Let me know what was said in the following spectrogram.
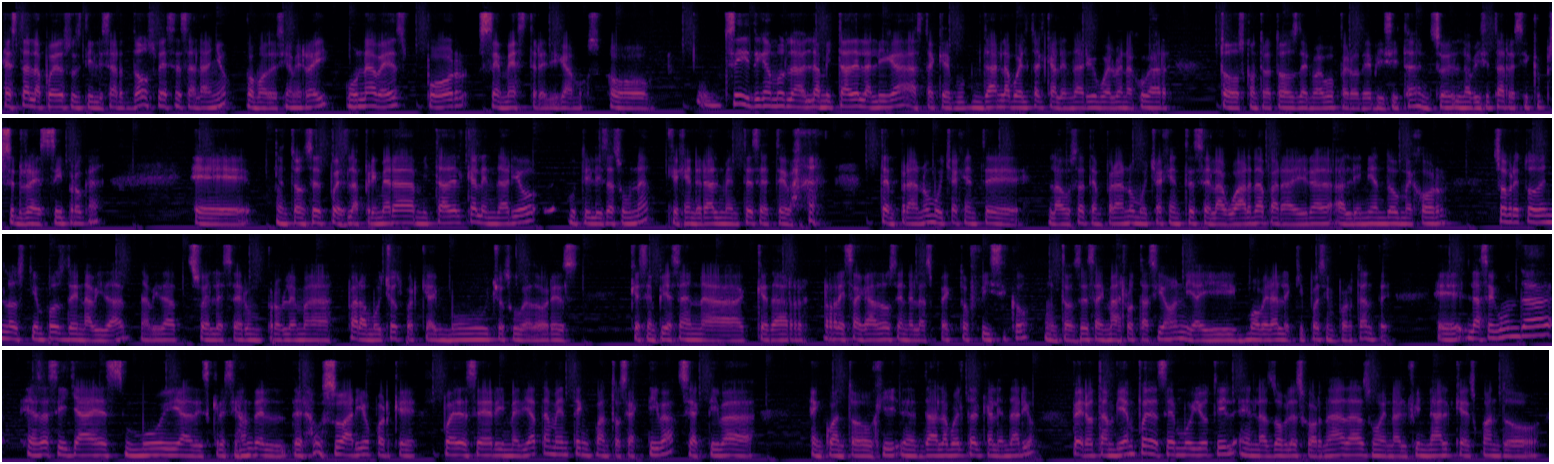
Esta la puedes utilizar dos veces al año, como decía mi rey, una vez por semestre, digamos, o sí, digamos la, la mitad de la liga hasta que dan la vuelta al calendario y vuelven a jugar todos contra todos de nuevo, pero de visita, la visita recíproca. Eh, entonces, pues la primera mitad del calendario utilizas una que generalmente se te va temprano. Mucha gente la usa temprano, mucha gente se la guarda para ir alineando mejor, sobre todo en los tiempos de Navidad. Navidad suele ser un problema para muchos porque hay muchos jugadores que se empiezan a quedar rezagados en el aspecto físico, entonces hay más rotación y ahí mover al equipo es importante. Eh, la segunda es así, ya es muy a discreción del, del, usuario porque puede ser inmediatamente en cuanto se activa, se activa en cuanto eh, da la vuelta al calendario, pero también puede ser muy útil en las dobles jornadas o en el final, que es cuando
